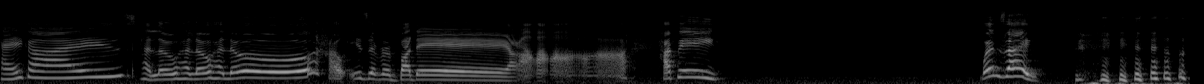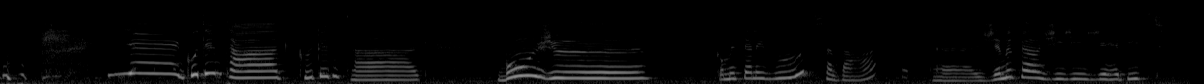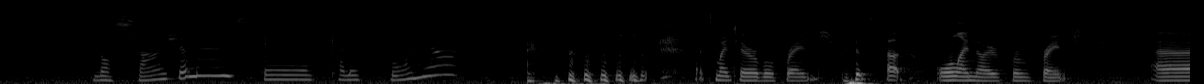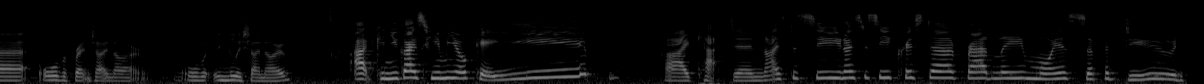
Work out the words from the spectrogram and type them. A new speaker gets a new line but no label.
Hello, hello, hello. How is everybody? Ah, happy Wednesday. yeah, guten Tag, guten Tag. Bonjour. Comment allez-vous? Ça va? Euh, je m'appelle Gigi, j'habite Los Angeles et California. That's my terrible French. That's about all I know from French. Uh, all the French I know, all the English I know. Uh, can you guys hear me okay? Hi, Captain. Nice to see you. Nice to see you, Krista, Bradley, Moya, Surfer Dude,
